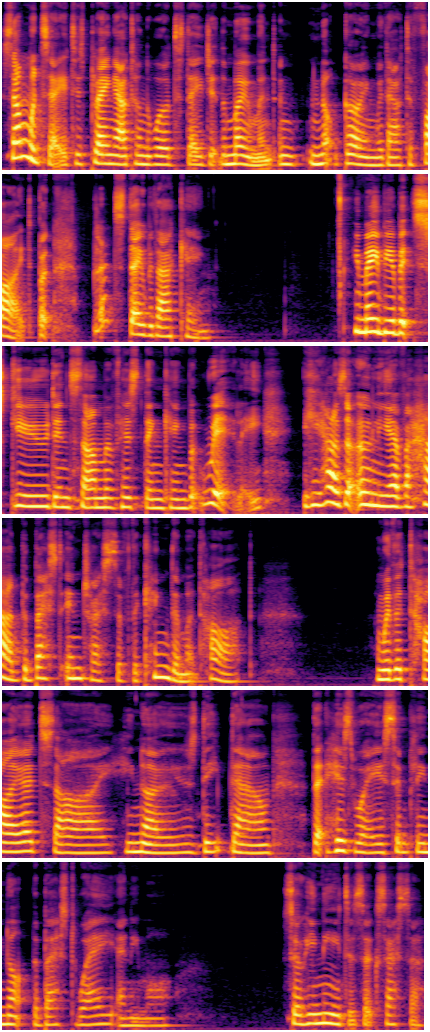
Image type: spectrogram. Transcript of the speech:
Some would say it is playing out on the world stage at the moment and not going without a fight, but let's stay with our king. He may be a bit skewed in some of his thinking, but really, he has only ever had the best interests of the kingdom at heart. And with a tired sigh, he knows deep down that his way is simply not the best way anymore. So he needs a successor.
